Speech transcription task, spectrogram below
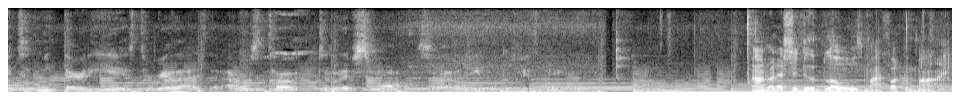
It took me 30 years to realize that I was taught to live small so other people could feel big. I don't know. That shit just blows my fucking mind.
